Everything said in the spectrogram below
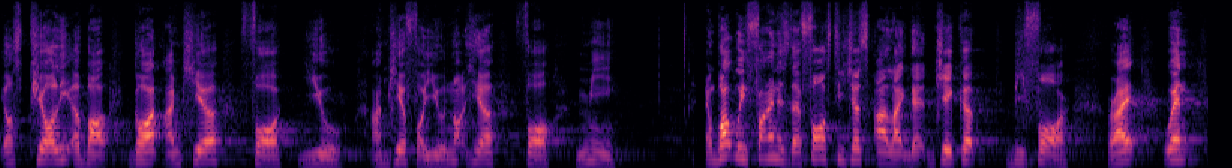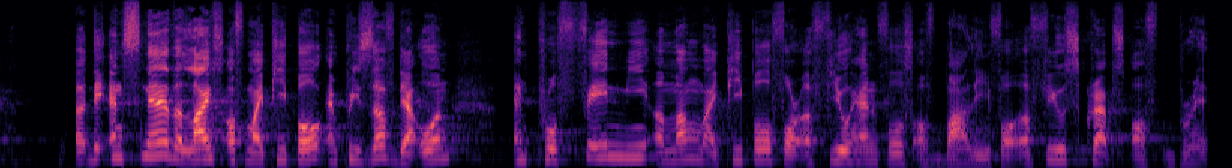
It was purely about God, I'm here for you. I'm here for you, not here for me. And what we find is that false teachers are like that Jacob before, right? When uh, they ensnare the lives of my people and preserve their own and profane me among my people for a few handfuls of barley, for a few scraps of bread.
